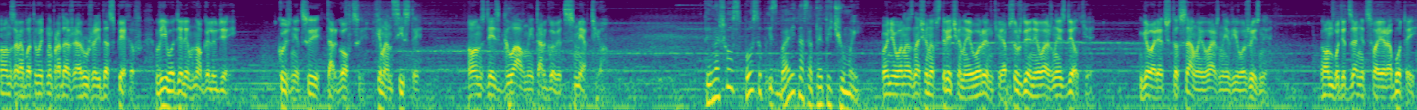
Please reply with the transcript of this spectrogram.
Он зарабатывает на продаже оружия и доспехов. В его деле много людей. Кузнецы, торговцы, финансисты. Он здесь главный торговец смертью. Ты нашел способ избавить нас от этой чумы. У него назначена встреча на его рынке, обсуждение важной сделки. Говорят, что самой важной в его жизни. Он будет занят своей работой,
